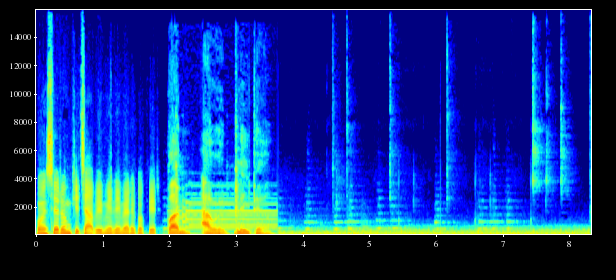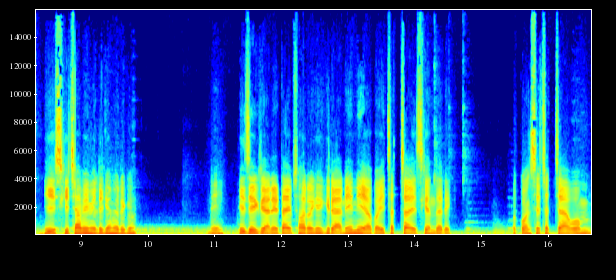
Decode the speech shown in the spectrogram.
कौन से रूम की चाबी मिली मेरे को फिर? One hour later. ये इसकी चाबी मिली क्या मेरे को? नहीं। ये जो ग्रैनी टाइप्स है ग्रैनी नहीं है भाई चच्चा है इसके अंदर एक। और कौन से चच्चा है वो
